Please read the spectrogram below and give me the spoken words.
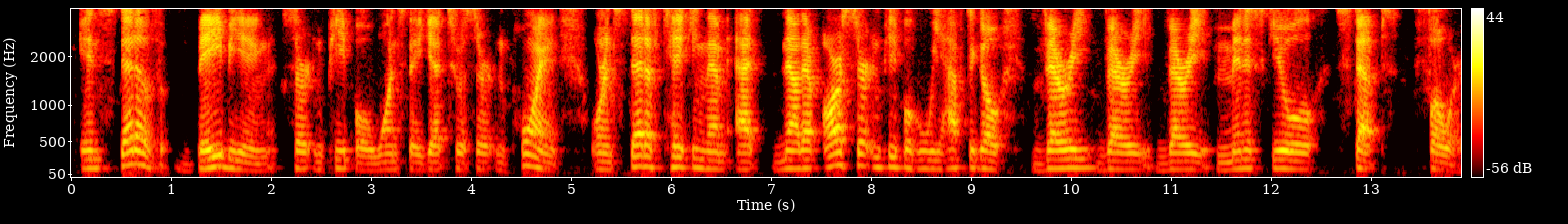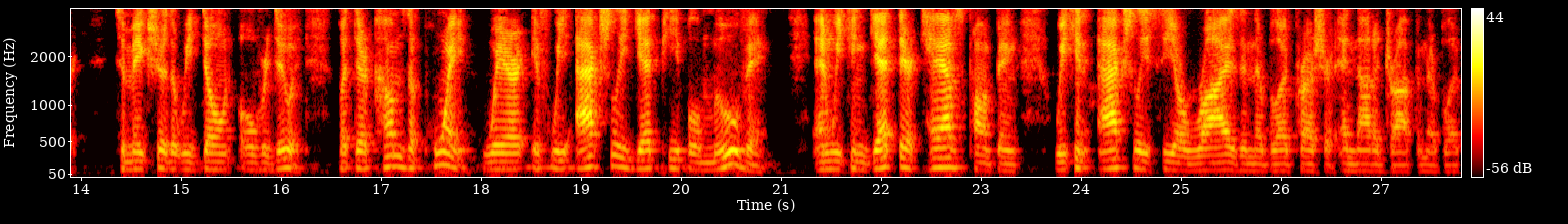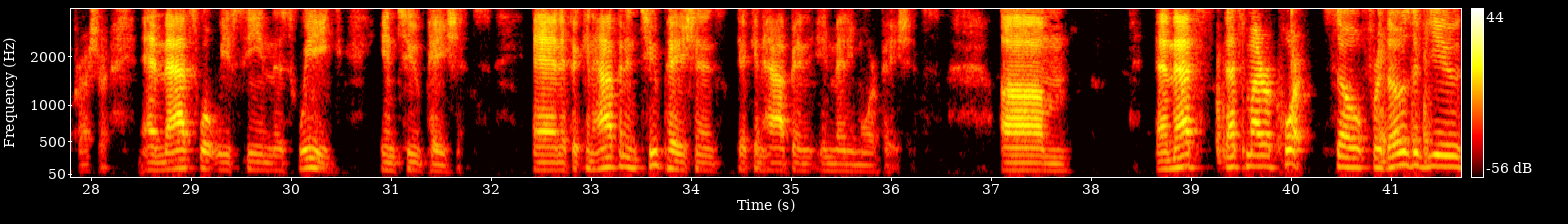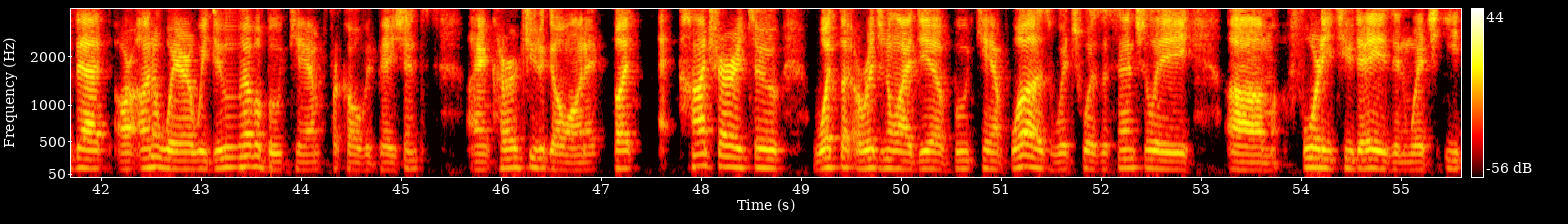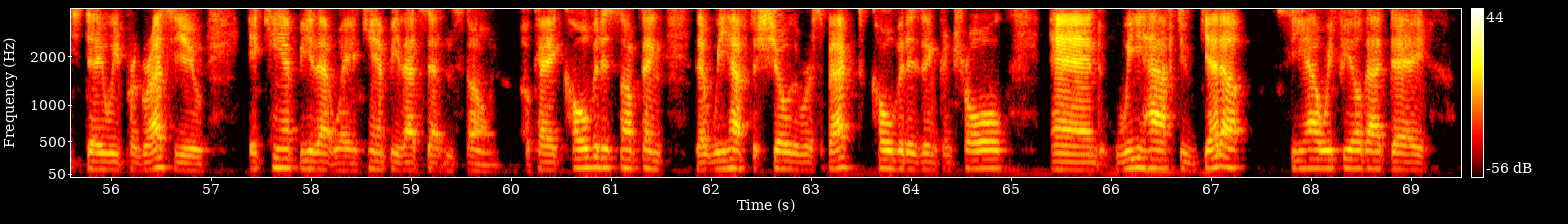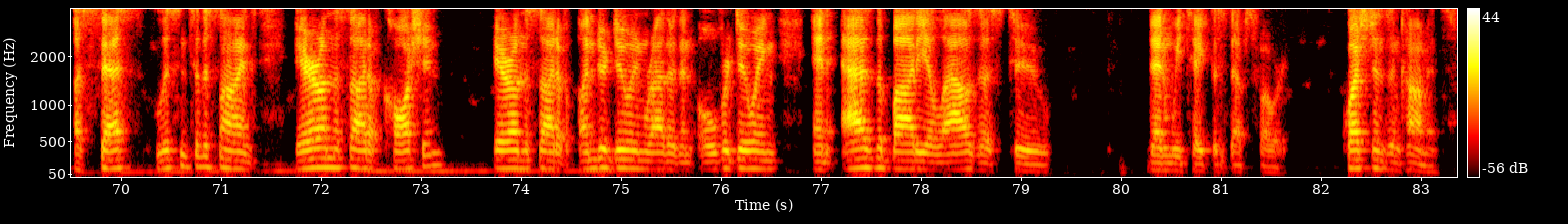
instead of babying certain people once they get to a certain point, or instead of taking them at now, there are certain people who we have to go very, very, very minuscule steps forward to make sure that we don't overdo it. But there comes a point where if we actually get people moving and we can get their calves pumping, we can actually see a rise in their blood pressure and not a drop in their blood pressure. And that's what we've seen this week in two patients. And if it can happen in two patients, it can happen in many more patients. Um, and that's that's my report. So for those of you that are unaware, we do have a boot camp for COVID patients. I encourage you to go on it. But contrary to what the original idea of boot camp was, which was essentially um, 42 days in which each day we progress you, it can't be that way. It can't be that set in stone. Okay. COVID is something that we have to show the respect. COVID is in control and we have to get up, see how we feel that day, assess, listen to the signs, err on the side of caution, err on the side of underdoing rather than overdoing. And as the body allows us to, then we take the steps forward. Questions and comments?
